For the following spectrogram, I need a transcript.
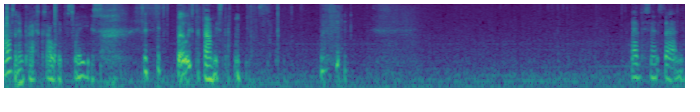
I wasn't impressed because I wanted the sweets. but at least I found my stamps. Ever since then,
